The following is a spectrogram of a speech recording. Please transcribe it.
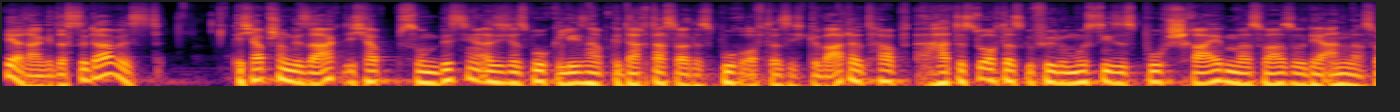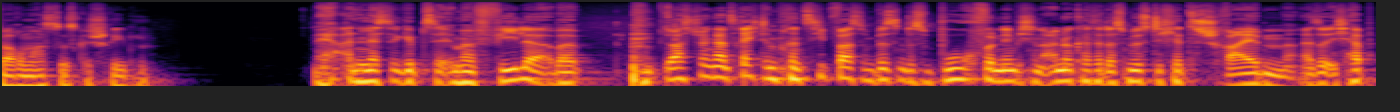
Ja, danke, dass du da bist. Ich habe schon gesagt, ich habe so ein bisschen, als ich das Buch gelesen habe, gedacht, das war das Buch, auf das ich gewartet habe. Hattest du auch das Gefühl, du musst dieses Buch schreiben? Was war so der Anlass? Warum hast du es geschrieben? Naja, Anlässe gibt es ja immer viele, aber du hast schon ganz recht. Im Prinzip war es ein bisschen das Buch, von dem ich den Eindruck hatte, das müsste ich jetzt schreiben. Also ich habe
